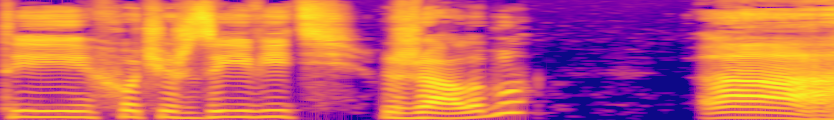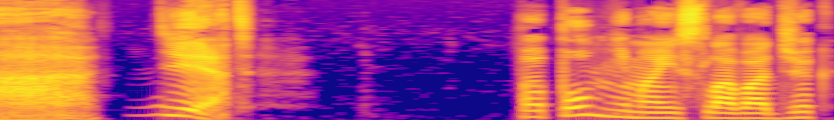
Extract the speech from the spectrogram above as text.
«Ты хочешь заявить жалобу?» а, -а, -а нет!» «Попомни мои слова, Джек.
